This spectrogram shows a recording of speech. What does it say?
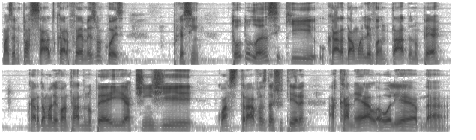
Mas ano passado, cara, foi a mesma coisa. Porque assim, todo lance que o cara dá uma levantada no pé, o cara dá uma levantada no pé e atinge com as travas da chuteira a canela ou ali a, a,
